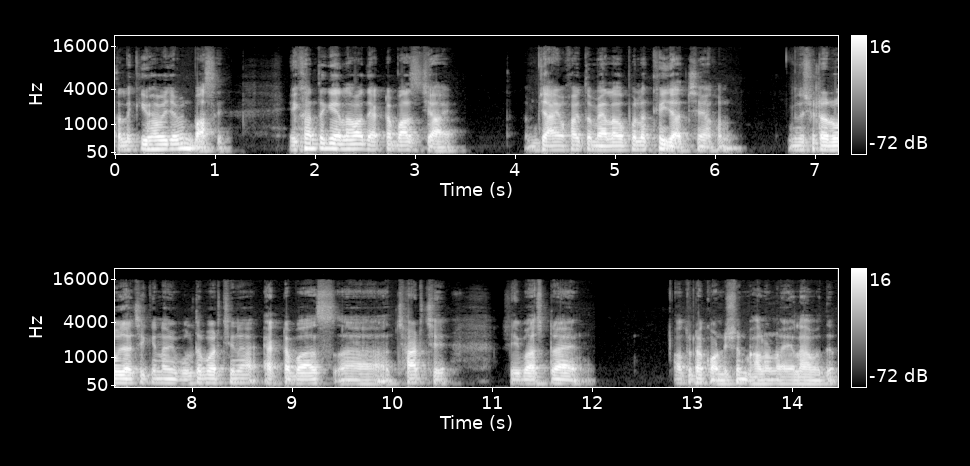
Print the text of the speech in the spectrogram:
তাহলে কীভাবে যাবেন? বাসে এখান থেকে এলাহাবাদ একটা বাস যায়। যায় হয়তো মেলা উপলক্ষেই যাচ্ছে এখন। কিন্তু সেটা রোজ আছে কিনা আমি বলতে পারছি না। একটা বাস ছাড়ছে। সেই বাসটায় অতটা কন্ডিশন ভালো নয় এলাহাবাদের।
